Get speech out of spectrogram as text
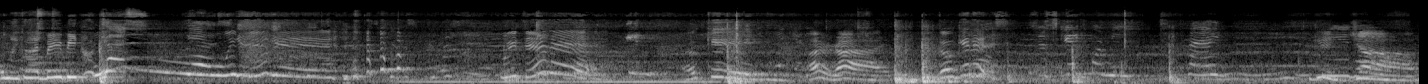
Oh my god, baby. Yes! Oh, we did it. we did it. Okay. All right. Go get it. Just get for me. Good job.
